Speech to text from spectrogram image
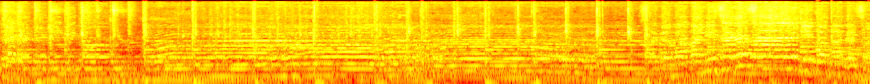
ダダカディミトンサガマバニザガザリバマガザ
